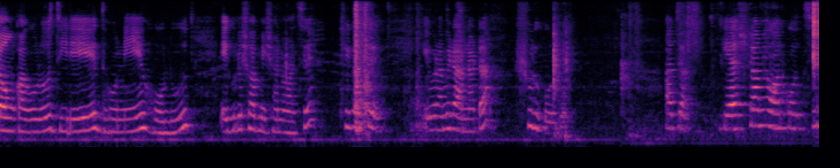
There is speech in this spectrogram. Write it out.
লঙ্কা গুঁড়ো, জিরে, ধনে, হলুদ, এগুলো সব মেশানো আছে। ঠিক আছে? এবার আমি রান্নাটা শুরু করব। আচ্ছা গ্যাসটা আমি অন করছি।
